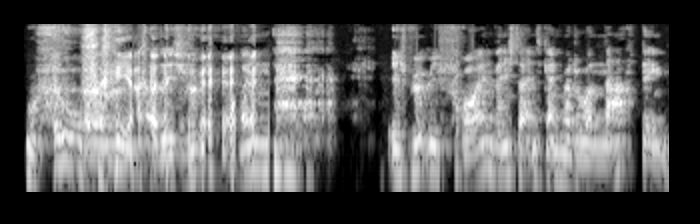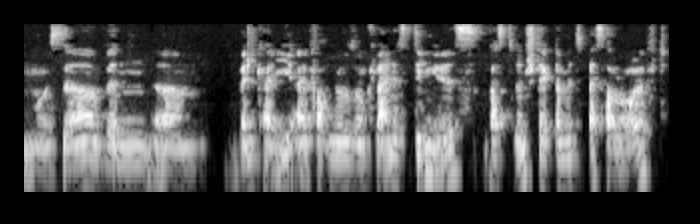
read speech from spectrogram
Uff, Uff ähm, ja. Also ich würde mich freuen, ich würde mich freuen, wenn ich da eigentlich gar nicht mehr drüber nachdenken muss, ja, wenn, ähm, wenn KI einfach nur so ein kleines Ding ist, was drinsteckt, damit es besser läuft.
